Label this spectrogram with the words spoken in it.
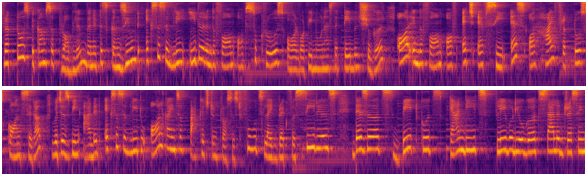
Fructose becomes a problem when it is consumed excessively either in the form of sucrose or what we know as the table sugar or in the form of HFCS or high fructose corn syrup which is being added excessively to all kinds of packaged and processed foods like breakfast cereals, desserts, baked goods, candies, flavored yogurts, salad dressing,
